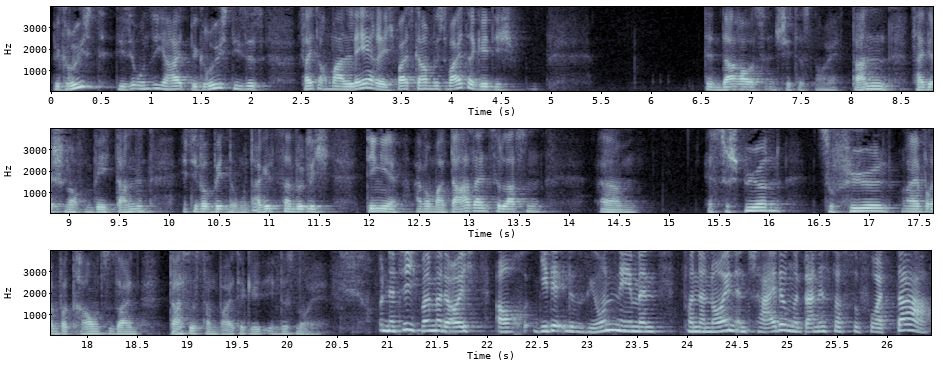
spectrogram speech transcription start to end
begrüßt diese Unsicherheit, begrüßt dieses vielleicht auch mal Leere. Ich weiß gar nicht, wie es weitergeht. Ich, denn daraus entsteht das Neue. Dann seid ihr schon auf dem Weg. Dann ist die Verbindung. Und da gilt es dann wirklich, Dinge einfach mal da sein zu lassen. Ähm, es zu spüren, zu fühlen und einfach im Vertrauen zu sein, dass es dann weitergeht in das Neue. Und natürlich wollen wir euch auch jede Illusion nehmen von einer neuen Entscheidung und dann ist das sofort da.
